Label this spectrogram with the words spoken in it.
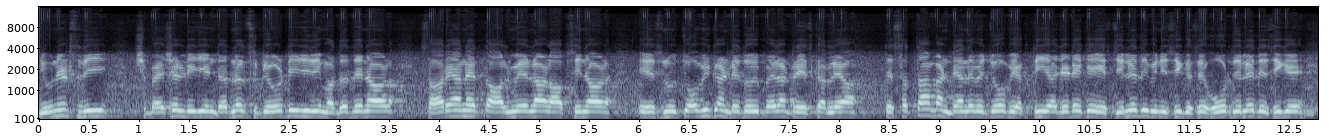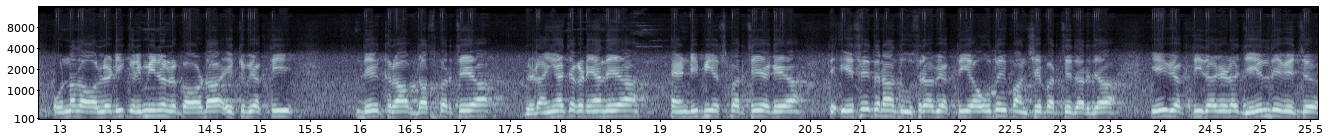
ਯੂਨਿਟਸ ਦੀ special DG internal security ji ਦੀ ਮਦਦ ਦੇ ਨਾਲ ਸਾਰਿਆਂ ਨੇ ਤਾਲਮੇਲ ਨਾਲ, ਆਪਸੀ ਨਾਲ ਇਸ ਨੂੰ 24 ਘੰਟੇ ਤੋਂ ਵੀ ਪਹਿਲਾਂ ਟਰੇਸ ਕਰ ਲਿਆ ਤੇ 7 ਘੰਟਿਆਂ ਦੇ ਵਿੱਚ ਉਹ ਵਿਅਕਤੀ ਆ ਜਿਹੜੇ ਕਿ ਇਸ ਜ਼ਿਲ੍ਹੇ ਦੇ ਵੀ ਨਹੀਂ ਸੀ, ਕਿਸੇ ਹੋਰ ਜ਼ਿਲ੍ਹੇ ਦੇ ਸੀਗੇ। ਉਹਨਾਂ ਦਾ ਆਲਰੇਡੀ ਕ੍ਰਿਮੀਨਲ ਰਿਕਾਰਡ ਆ। ਇੱਕ ਵਿਅਕਤੀ ਦੇ ਖਿਲਾਫ 10 ਪਰਚੇ ਆ ਲੜਾਈਆਂ ਝਗੜਿਆਂ ਦੇ ਆ ਐਨਡੀਪੀਐਸ ਪਰਚੇ ਹੈਗੇ ਆ ਤੇ ਇਸੇ ਤਰ੍ਹਾਂ ਦੂਸਰਾ ਵਿਅਕਤੀ ਆ ਉਹਦੇ ਪੰਜ ਛੇ ਪਰਚੇ ਦਰਜ ਆ। ਇਹ ਵਿਅਕਤੀ ਦਾ ਜਿਹੜਾ ਜੇਲ੍ਹ ਦੇ ਵਿੱਚ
